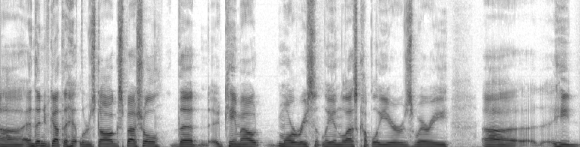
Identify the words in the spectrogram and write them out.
Uh, and then you've got the Hitler's Dog special that came out more recently in the last couple of years, where he uh, he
